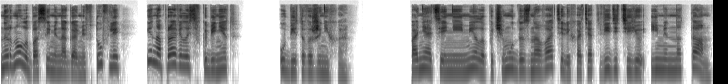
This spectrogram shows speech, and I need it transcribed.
нырнула босыми ногами в туфли и направилась в кабинет убитого жениха. Понятия не имела, почему дознаватели хотят видеть ее именно там.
